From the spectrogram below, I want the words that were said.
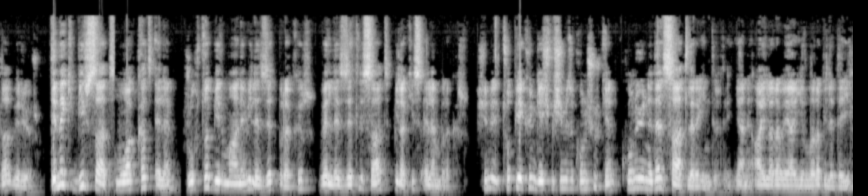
da veriyor. Demek bir saat muvakkat elem ruhta bir manevi lezzet bırakır ve lezzetli saat bilakis elem bırakır. Şimdi topyekün geçmişimizi konuşurken konuyu neden saatlere indirdi? Yani aylara veya yıllara bile değil.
